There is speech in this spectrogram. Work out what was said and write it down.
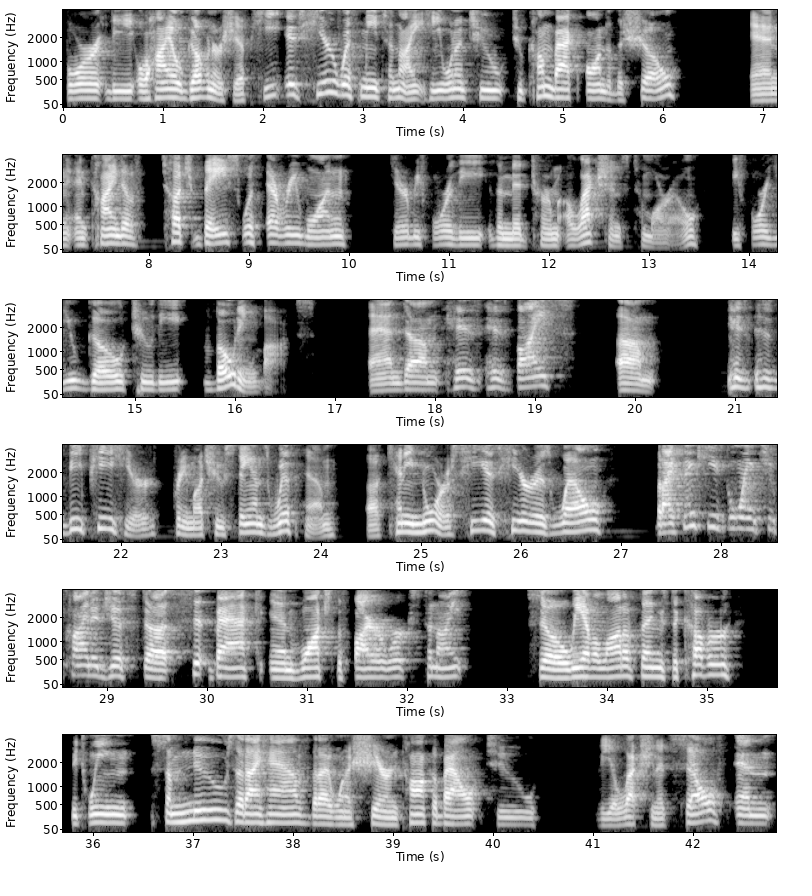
for the Ohio governorship, he is here with me tonight. He wanted to to come back onto the show and and kind of touch base with everyone here before the the midterm elections tomorrow before you go to the voting box. And um, his his vice, um, his his VP here, pretty much, who stands with him, uh, Kenny Norris, he is here as well. But I think he's going to kind of just uh, sit back and watch the fireworks tonight. So we have a lot of things to cover between some news that I have that I want to share and talk about to the election itself and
